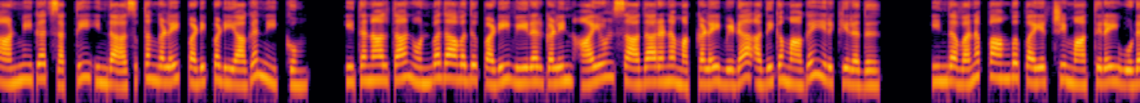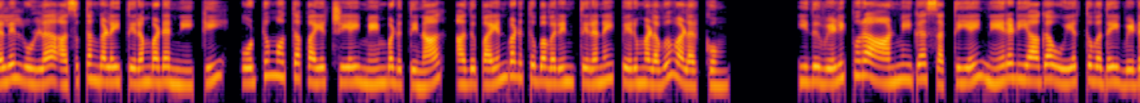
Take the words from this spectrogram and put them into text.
ஆன்மீக சக்தி இந்த அசுத்தங்களை படிப்படியாக நீக்கும். இதனால்தான் ஒன்பதாவது படி வீரர்களின் ஆயுள் சாதாரண மக்களை விட அதிகமாக இருக்கிறது. இந்த வனப்பாம்பு பயிற்சி மாத்திரை உடலில் உள்ள அசுத்தங்களை திறம்பட நீக்கி ஒட்டுமொத்த பயிற்சியை மேம்படுத்தினால் அது பயன்படுத்துபவரின் திறனை பெருமளவு வளர்க்கும். இது வெளிப்புற ஆன்மீக சக்தியை நேரடியாக உயர்த்துவதை விட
